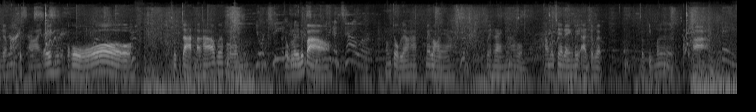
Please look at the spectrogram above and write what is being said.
เดี๋ยวมาสุดท้ายเอ้ยเฮ้ยโอ้โห สุดจัดนะครับเพื่อนผม จบเลยหรือเปล่า ต้องจบแล้วครับ ไม่รอแล้ว เป็นแรงนะครับผม ถ้าไม่ใช่แรงด้วยอาจจะแบบสตรีมเมอร์สภา Ace.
